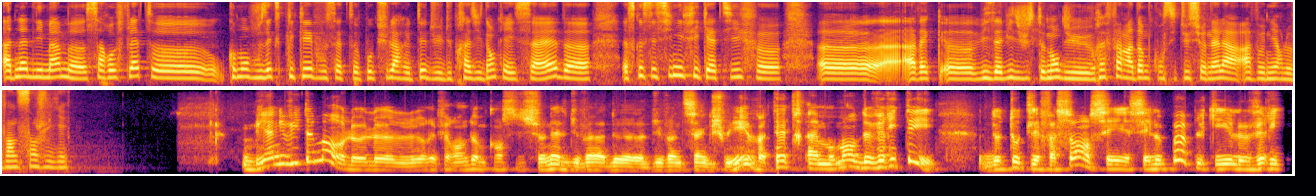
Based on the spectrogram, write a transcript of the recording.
Adnan Limam, euh, ça reflète euh, comment vous expliquez, vous, cette popularité du, président Kais Saed euh, Est-ce que c'est significatif vis-à-vis justement du référendum constitutionnel à, venir le 25 juillet? Bien évidemment, le, référendum constitutionnel du, du, 25 juillet va être un moment de vérité. De toutes les façons, c'est le peuple qui est le véritable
